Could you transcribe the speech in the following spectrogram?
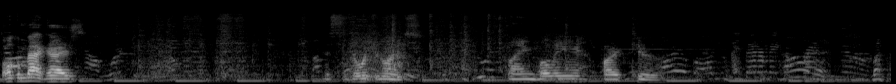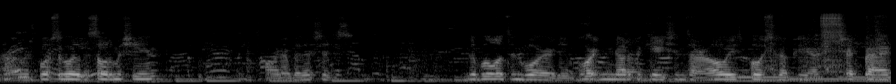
Welcome back, guys. This is the Wicked Ones. Flying Bully Part 2. Uh, we're supposed to go to the soda machine, or whatever this is. The bulletin board. Important notifications are always posted up here. Check back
